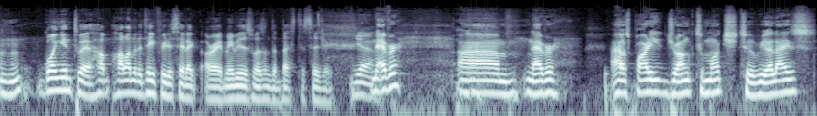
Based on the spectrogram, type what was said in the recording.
Mm-hmm. Going into it, how how long did it take for you to say like, all right, maybe this wasn't the best decision? Yeah. Never. Um, never. I was probably drunk too much to realize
